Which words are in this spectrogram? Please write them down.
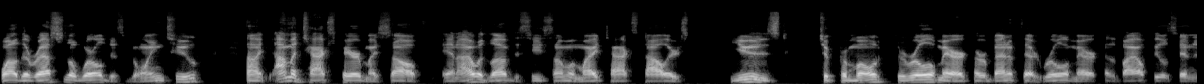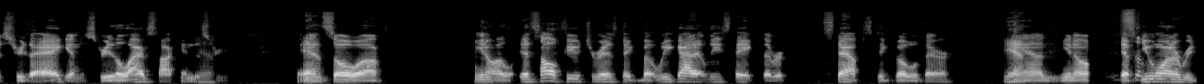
while the rest of the world is going to, uh, I'm a taxpayer myself, and I would love to see some of my tax dollars used to promote the rural America or benefit rural America, the biofuels industry, the ag industry, the livestock industry. Yeah. And yeah. so, uh, you know, it's all futuristic, but we got to at least take the steps to go there. Yeah. And, you know, if so, you want to re-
